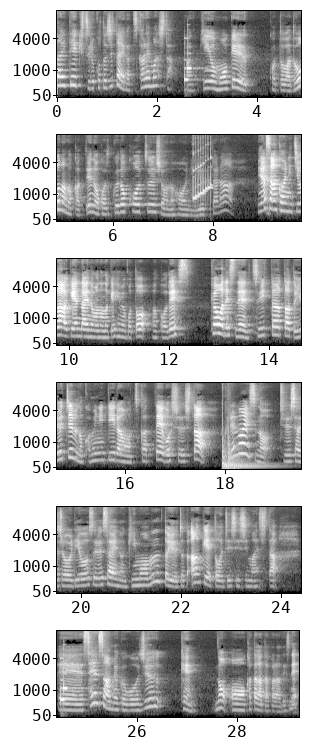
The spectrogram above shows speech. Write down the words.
題提起すること自体が疲れました。罰金を設けることはどうなのかっていうのを国土交通省の方に言ったら皆さんこんにちは。現代のもののけ姫ことまこです。今日はですね Twitter とあと YouTube のコミュニティ欄を使って募集した車椅子の駐車場を利用する際の疑問というちょっとアンケートを実施しました、えー、1350件の方々からですね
